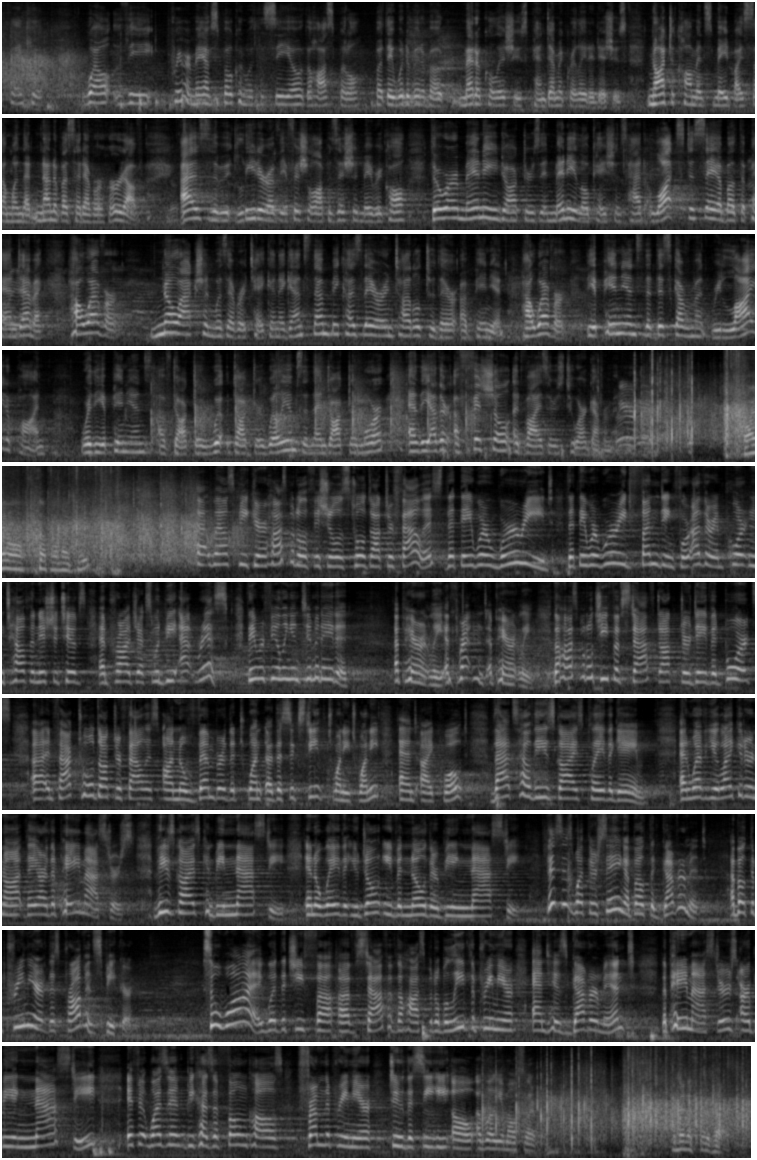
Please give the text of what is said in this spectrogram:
Thank you. Well, the Premier may have spoken with the CEO of the hospital, but they would have been about medical issues, pandemic-related issues, not to comments made by someone that none of us had ever heard of. As the leader of the official opposition may recall, there were many doctors in many locations had lots to say about the pandemic. However, no action was ever taken against them because they are entitled to their opinion. However, the opinions that this government relied upon were the opinions of Dr. Wi Dr. Williams and then Dr. Moore and the other official advisors to our government. Final supplementary. Uh, well, Speaker, hospital officials told Dr. Fallis that they were worried, that they were worried funding for other important health initiatives and projects would be at risk. They were feeling intimidated apparently, and threatened, apparently. The hospital chief of staff, Dr. David Bortz, uh, in fact, told Dr. Fallis on November the, uh, the 16th, 2020, and I quote, that's how these guys play the game. And whether you like it or not, they are the paymasters. These guys can be nasty in a way that you don't even know they're being nasty. This is what they're saying about the government, about the premier of this province, Speaker. So why would the Chief uh, of Staff of the hospital believe the Premier and his government, the paymasters, are being nasty if it wasn't because of phone calls from the Premier to the CEO of William Osler? The Minister of Health.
